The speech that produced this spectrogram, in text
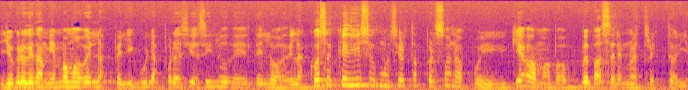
Y yo creo que también vamos a ver las películas, por así decirlo, de, de, lo- de las cosas que Dios hizo con ciertas personas, pues ¿qué vamos a pasar en nuestra historia?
